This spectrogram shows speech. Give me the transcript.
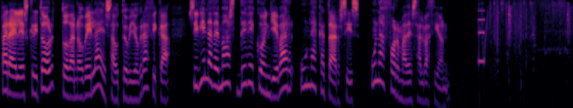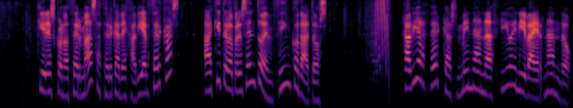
Para el escritor, toda novela es autobiográfica, si bien además debe conllevar una catarsis, una forma de salvación. ¿Quieres conocer más acerca de Javier Cercas? Aquí te lo presento en cinco datos. Javier Cercas Mena nació en Hernando,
